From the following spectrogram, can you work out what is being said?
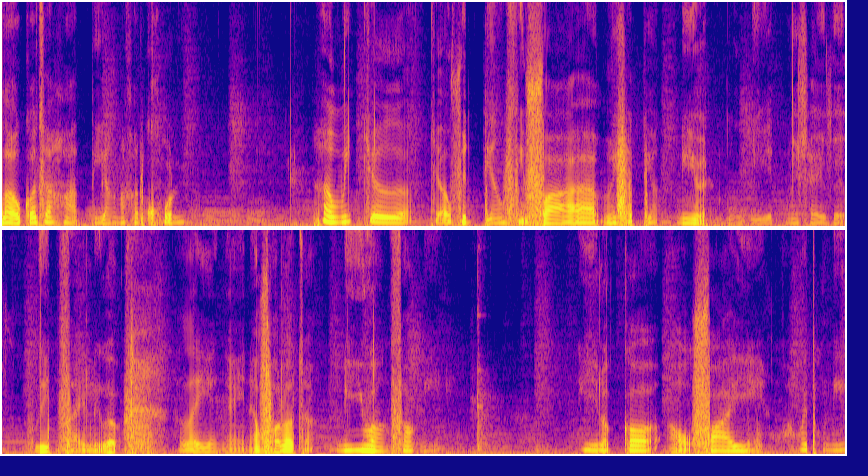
เราก็จะหาเตียงนะคะทุกคน หาไม่เจอ จะเอาเป็นเตียงสีฟ้า ไม่ใช่เตียงนี่เป็นบูเบสไม่ใช่แบบคลีนไซหรือแบบ อะไรยังไงนะ เพราะเราจะนี่วางซอกนี้ นี่แล้วก็เอาไฟวางไว้ตรงนี้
